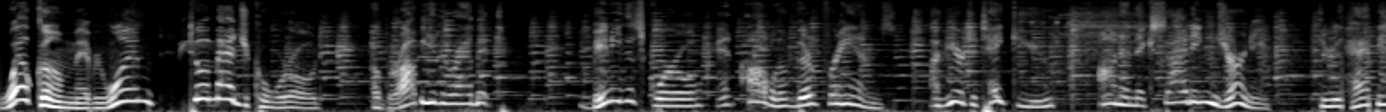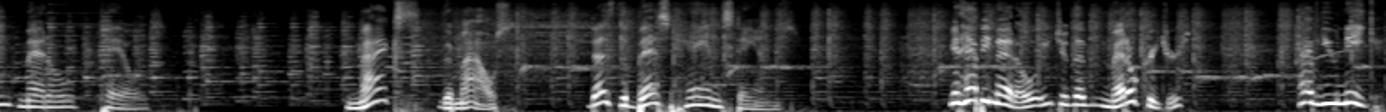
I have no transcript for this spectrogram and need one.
Welcome, everyone, to a magical world of Robbie the Rabbit, Benny the Squirrel, and all of their friends. I'm here to take you on an exciting journey through Happy Meadow Tales. Max the Mouse does the best handstands. In Happy Meadow, each of the meadow creatures have unique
